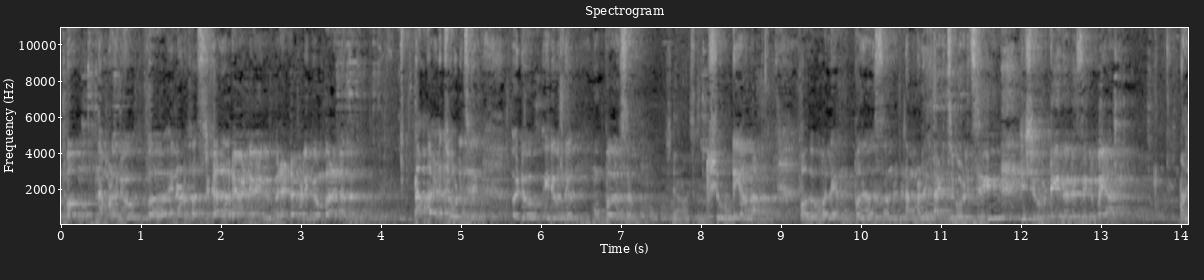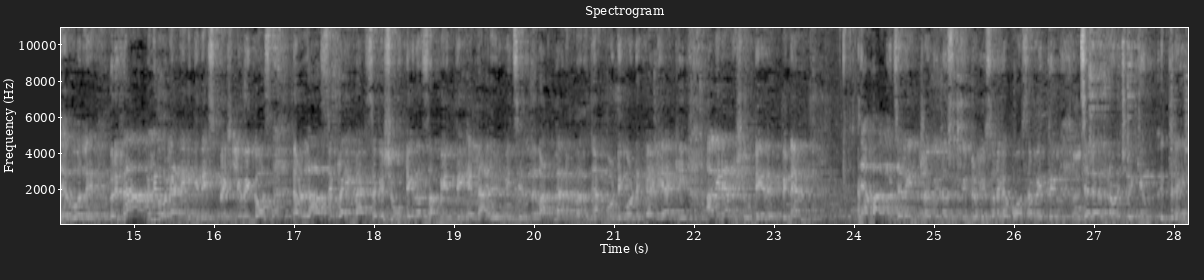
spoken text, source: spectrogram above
അപ്പം നമ്മളൊരു എന്നോട് ഫസ്റ്റ് കഥ പറയാൻ വേണ്ടി വിപരേട്ട വിളിക്കുമ്പോൾ പറയണത് നമുക്ക് അടിച്ചു പൊളിച്ച് ഒരു ഇരുപത് മുപ്പത് ദിവസം ഷൂട്ട് ചെയ്യാവുന്നതാണ്. അപ്പൊ അതുപോലെ മുപ്പത് ദിവസം നമ്മൾ അടിച്ചു പൊളിച്ച് ഷൂട്ട് ചെയ്യുന്ന ഒരു സിനിമയാണ്. അതേപോലെ ഒരു ഫാമിലി പോലെയാണ് എനിക്കിത് എസ്പെഷ്യലി ബിക്കോസ് നമ്മൾ ലാസ്റ്റ് ക്ലൈമാക്സ് ഒക്കെ ഷൂട്ട് ചെയ്യുന്ന സമയത്ത് എല്ലാവരും ഒരുമിച്ചിരുന്ന് വർത്താനം പറഞ്ഞ് അങ്ങോട്ടും ഇങ്ങോട്ടും കളിയാക്കി അങ്ങനെയാണ് ഷൂട്ട് ചെയ്തത്. പിന്നെ ഞാൻ ബാക്കി ചില ഇന്റർവ്യൂസ് ഇന്റർവ്യൂസിനൊക്കെ പോകുന്ന സമയത്ത് ചിലവരിനോട് ചോദിക്കും ഇത്രയും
